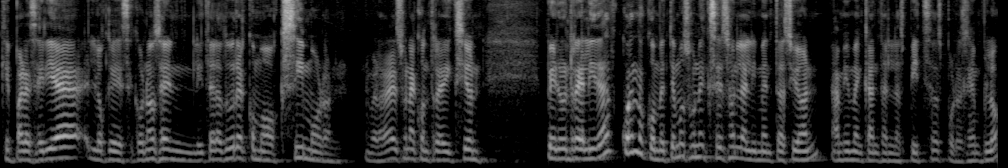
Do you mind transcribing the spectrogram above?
que parecería lo que se conoce en literatura como oxímoron, ¿verdad? Es una contradicción. Pero en realidad, cuando cometemos un exceso en la alimentación, a mí me encantan las pizzas, por ejemplo,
